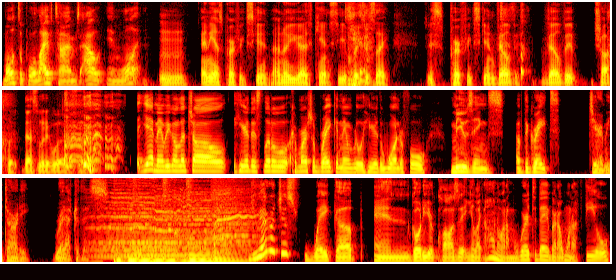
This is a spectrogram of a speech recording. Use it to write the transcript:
multiple lifetimes out in one. Mm-hmm. And he has perfect skin. I know you guys can't see it, but Yeah. just like, just perfect skin, velvet, velvet chocolate. That's what it was. Like, yeah, man, we're gonna let y'all hear this little commercial break, and then we'll hear the wonderful musings of the great Jeremy Tardy right after this. You ever just wake up and go to your closet and you're like, I don't know what I'm gonna wear today, but I want to feel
